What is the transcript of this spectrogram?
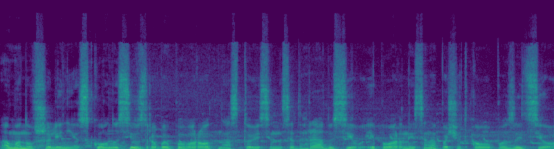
Оминувши лінію з конусів, зроби поворот на 180 градусів і повернися на початкову позицію.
